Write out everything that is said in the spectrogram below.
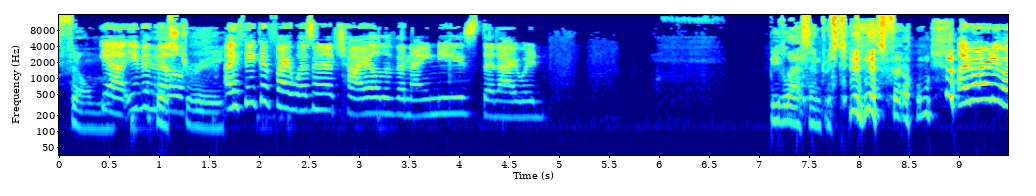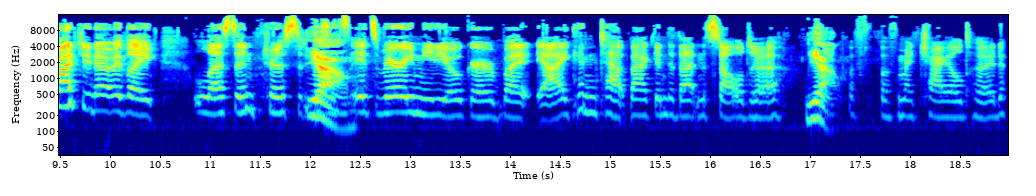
film Yeah, even history. though I think if I wasn't a child of the '90s, then I would. Be less interested in this film. I'm already watching it with like less interest. Yeah. it's, it's very mediocre, but yeah, I can tap back into that nostalgia yeah. of, of my childhood.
